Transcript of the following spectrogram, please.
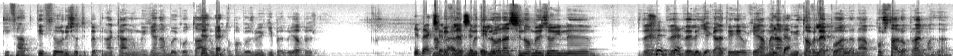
Τι, θα, τι θεωρείς ότι πρέπει να κάνουμε για να μποϊκοτάρουμε το παγκόσμιο κύπελο; Για πες. Κοίταξε, να μην βλέπουμε τηλεόραση νομίζω είναι... δεν, δεν, δεν λέγε κάτι. Okay, άμα να μην το βλέπω αλλά να ποστάρω πράγματα.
